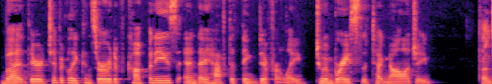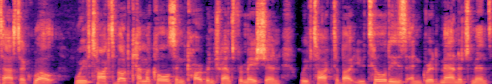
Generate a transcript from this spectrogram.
but they're typically conservative companies and they have to think differently to embrace the technology. Fantastic. Well, we've talked about chemicals and carbon transformation. We've talked about utilities and grid management.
